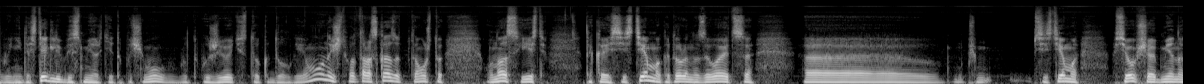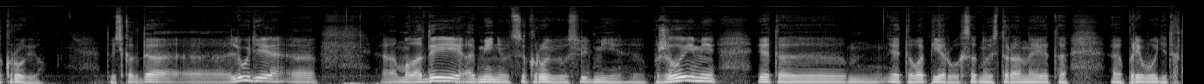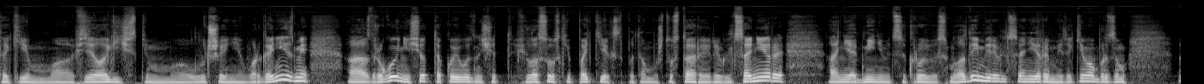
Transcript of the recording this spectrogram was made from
вы не достигли бессмертия, то почему вот вы живете столько долго? Ему, значит, вот рассказывают, потому что у нас есть такая система, которая называется э, общем, система всеобщего обмена кровью. То есть, когда э, люди э, Э, молодые обмениваются кровью с людьми э, пожилыми. Это, это во-первых, с одной стороны, это э, приводит к таким физиологическим улучшениям в организме, а с другой несет такой вот, значит, философский подтекст, потому что старые революционеры, они обмениваются кровью с молодыми революционерами, и таким образом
